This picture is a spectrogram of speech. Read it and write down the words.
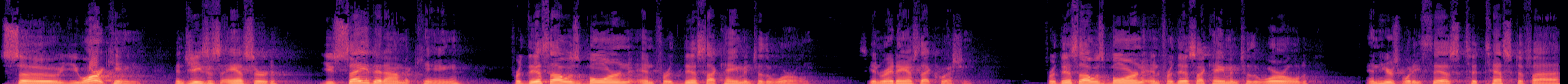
So you are a king? And Jesus answered, you say that I'm a king. For this I was born, and for this I came into the world. He's getting ready to answer that question. For this I was born, and for this I came into the world. And here's what he says to testify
